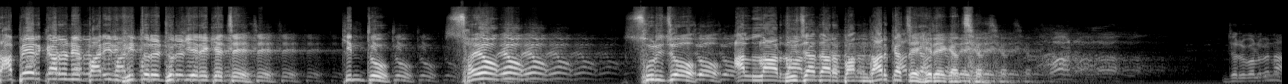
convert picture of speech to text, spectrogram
তাপের কারণে বাড়ির ভিতরে ঢুকিয়ে রেখেছে। কিন্তু স্বয়ং সূর্য আল্লাহ রোজাদার বান্দার কাছে হেরে গেছে। জোরে বলবে না?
